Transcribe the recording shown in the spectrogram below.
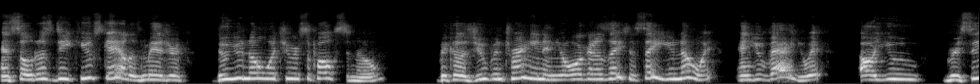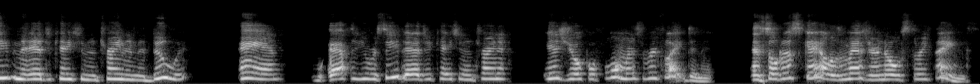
And so this DQ scale is measuring do you know what you're supposed to know? Because you've been trained in your organization, say you know it and you value it. Are you receiving the education and training to do it? And after you receive the education and training, is your performance reflecting it? And so this scale is measuring those three things.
